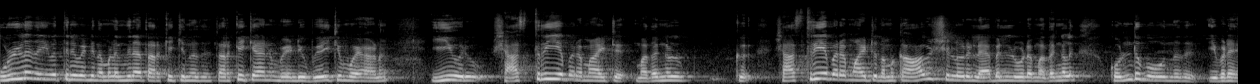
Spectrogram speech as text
ഉള്ള ദൈവത്തിന് വേണ്ടി നമ്മൾ എന്തിനാ തർക്കിക്കുന്നത്? തർക്കിക്കാനും വേണ്ടി ഉപയോഗിക്കുമ്പോഴാണ് ഈ ഒരു ശാസ്ത്രീയപരമായിട്ട് മതങ്ങൾക്ക് ശാസ്ത്രീയപരമായിട്ട് നമുക്ക് ആവശ്യമുള്ള ഒരു ലേബലിലൂടെ മതങ്ങൾ കൊണ്ടുപോകുന്നത് ഇവിടെ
